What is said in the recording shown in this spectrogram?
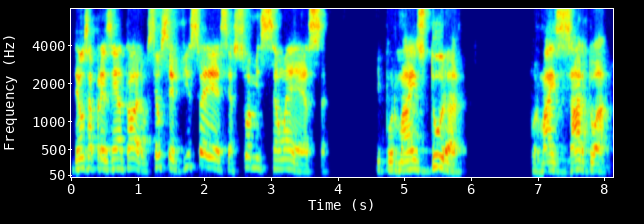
Deus apresenta: olha, o seu serviço é esse, a sua missão é essa. E por mais dura, por mais árdua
